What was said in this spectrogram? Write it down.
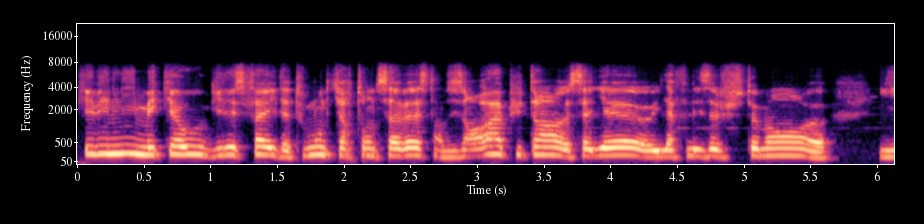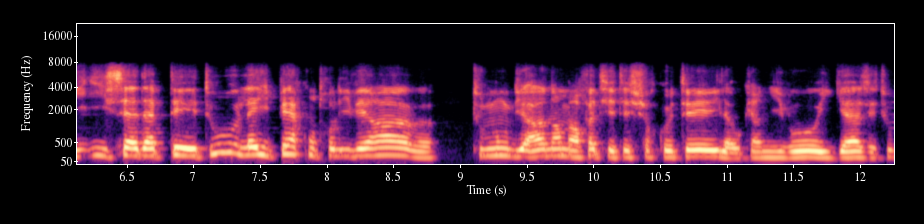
Kevin Lee, Mekao, Gillespie, il y a tout le monde qui retourne sa veste en disant Ah putain, ça y est, euh, il a fait les ajustements, il, il s'est adapté et tout. Là, il perd contre Oliveira tout le monde dit ah non mais en fait il était surcoté, il a aucun niveau, il gaze et tout.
